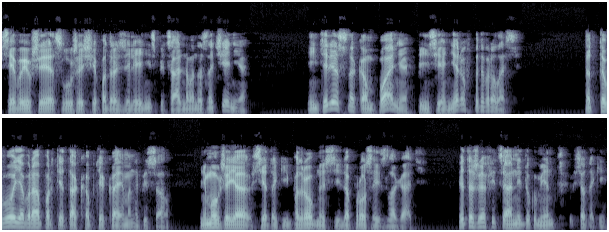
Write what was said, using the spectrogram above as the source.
Все бывшие служащие подразделений специального назначения. Интересно, компания пенсионеров подобралась. Оттого я в рапорте так обтекаемо написал. Не мог же я все такие подробности допроса излагать. Это же официальный документ все-таки.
